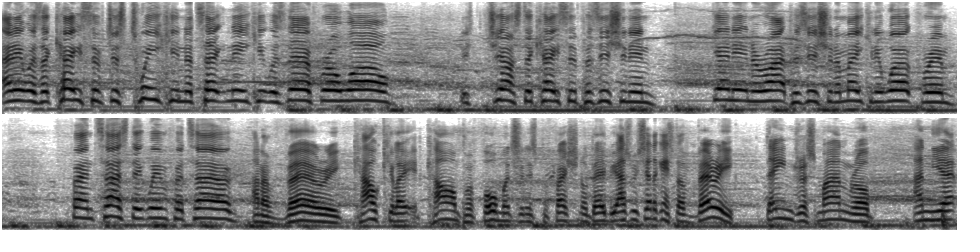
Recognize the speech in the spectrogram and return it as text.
And it was a case of just tweaking the technique. It was there for a while. It's just a case of positioning, getting it in the right position and making it work for him. Fantastic win for Teo. and a very calculated, calm performance in his professional debut. As we said, against a very dangerous man, Rob. And yet,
